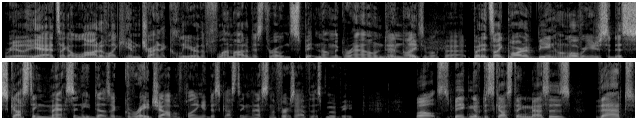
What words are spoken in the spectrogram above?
really? yeah it's like a lot of like him trying to clear the phlegm out of his throat and spitting on the ground and crazy like about that. but it's like part of being hungover you're just a disgusting mess and he does a great job of playing a disgusting mess in the first half of this movie Well, speaking of disgusting messes, that,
